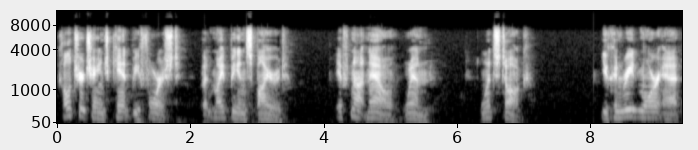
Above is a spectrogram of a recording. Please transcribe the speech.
Culture change can't be forced, but might be inspired. If not now, when? Let's talk. You can read more at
